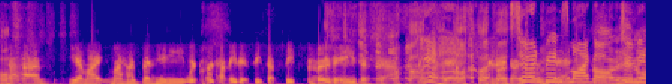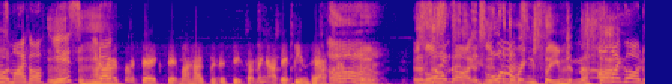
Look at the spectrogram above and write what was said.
um, yeah, my my husband he works for a company that sets up sets for movies and stuff. yeah. And I know Turn for a Ben's fact- mic off. No, Turn hang Ben's on. mic off. Yes, you I know. know for a fact that my husband has set something up at Ben's house. It's Lord, is not- it's Lord of the Rings themed. No. Oh my god,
